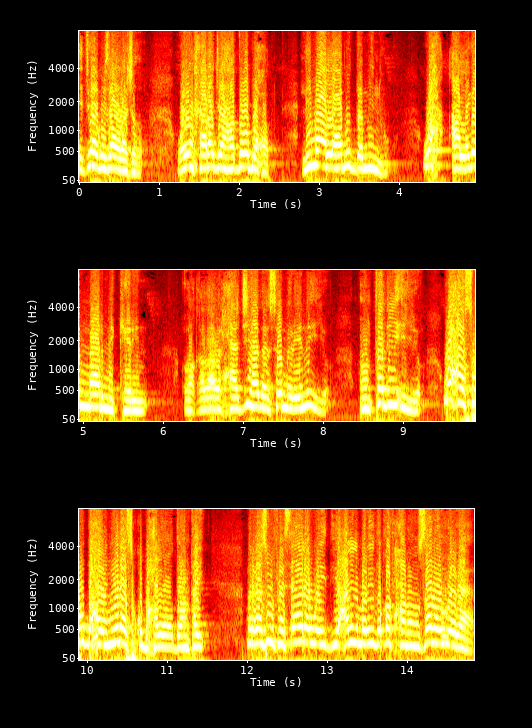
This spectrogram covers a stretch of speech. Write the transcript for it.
ictikaafkiisa ilaashado. Wain kharaja hadduu baxo limaa laabudda minhu. Wax aan laga maarmi karin oo qadaaxaajihi haddaan soo mareynay iyo cuntadii iyo waxaasu u baxay oo niyadaas ku baxay oo doontay. Markaasuu fasala weydiiyey can ilmariidi qof xanuunsan oo ogaa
